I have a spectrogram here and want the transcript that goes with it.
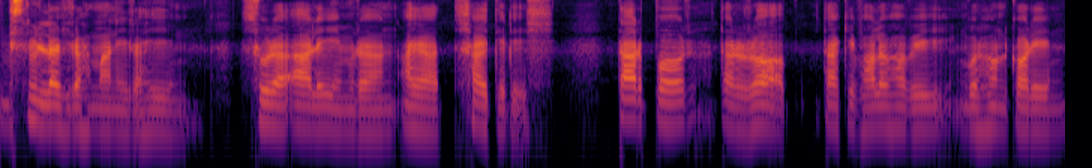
বিসমিল্লাহ রহমান রাহিম। সুরা আলে ইমরান, আয়াত সাঁত্রিশ তারপর তার রব তাকে ভালোভাবেই গ্রহণ করেন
